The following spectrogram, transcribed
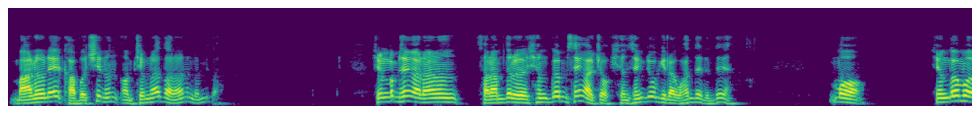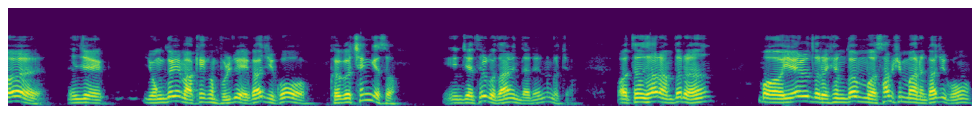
만 원의 값어치는 엄청나다라는 겁니다. 현금 생활하는 사람들을 현금 생활족, 현생족이라고 한다는데, 뭐, 현금을 이제 용도에 맞게끔 분류해가지고, 그거 챙겨서 이제 들고 다닌다는 거죠. 어떤 사람들은, 뭐, 예를 들어 현금 뭐 30만원 가지고,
